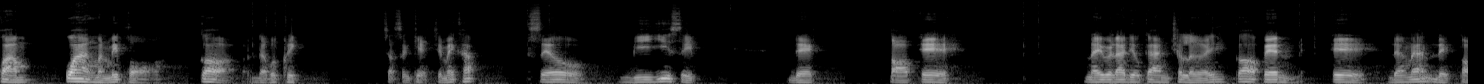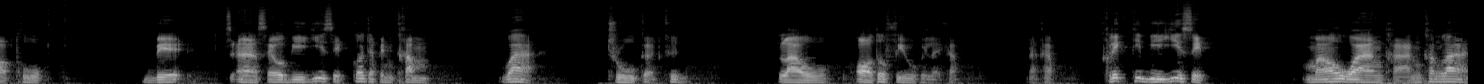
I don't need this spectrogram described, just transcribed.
ความกว้างมันไม่พอ ก็ดับเบิลคลิกจะสังเกตใช่ไหมครับ เซลล์ B 20 เด็กตอบ A ในเวลาเดียวกันเฉลยก็เป็น A ดังนั้นเด็กตอบถูก B เซลล์ B 20 ก็จะเป็นคำว่า true เกิดขึ้น เรา auto fill ไปเลยครับนะครับ คลิกที่ B 20 เมาส์วางฐานข้างล่าง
